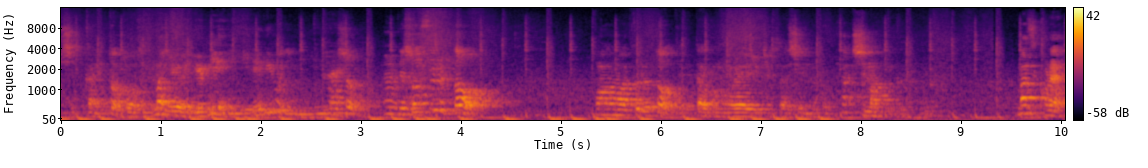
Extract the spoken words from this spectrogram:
しっかりと通す、まあ、指で握れるように握りましょう、でそうするとこのまま来ると絶対この親指人差し指のところが締まってくる。まずこれは基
